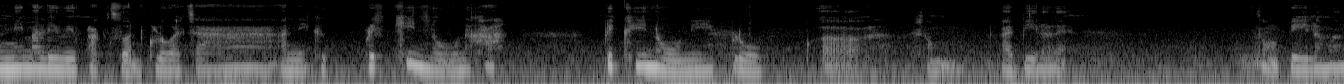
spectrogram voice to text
ันนี้มารีวิวผักสวนครัวจ้า อันนี้คือพริกขี้หนูนะคะ พริกขี้หนูนี้ปลูกออสองหลายปีแล้วแหละสองปีแล้วมั้ง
